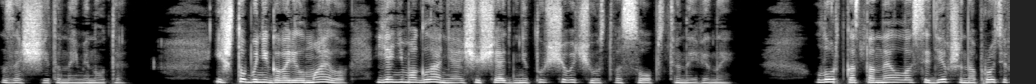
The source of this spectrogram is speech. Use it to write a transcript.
за считанные минуты. И что бы ни говорил Майло, я не могла не ощущать гнетущего чувства собственной вины. Лорд Кастанелло, сидевший напротив,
